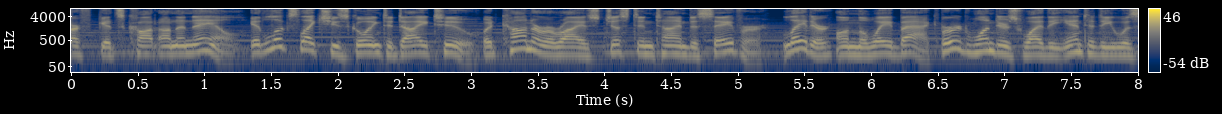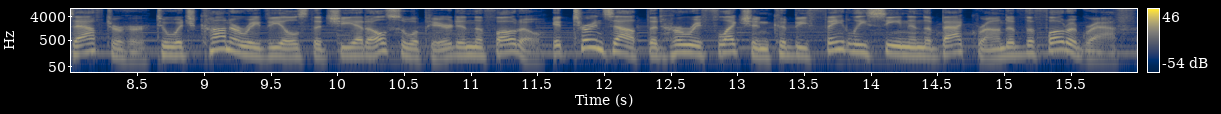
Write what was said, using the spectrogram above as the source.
scarf gets caught on a nail. It looks like she's going to die too, but Connor arrives just in time to save her. Later, on the way back, Bird wonders why the entity was after her, to which Connor reveals that she had also appeared in the photo. It turns out that her reflection could be faintly seen in the background of the photograph.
